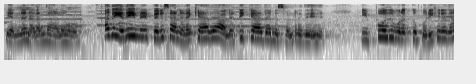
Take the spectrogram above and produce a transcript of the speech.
என்ன நடந்தாலும் அதை எதையுமே பெருசாக நினைக்காத அலட்டிக்காதன்னு சொல்கிறது இப்போது உனக்கு புரிகிறதா?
